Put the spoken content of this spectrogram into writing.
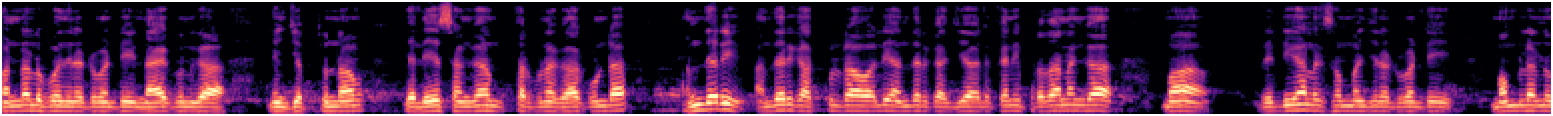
మన్నలు పొందినటువంటి నాయకునిగా మేము చెప్తున్నాం. ఇలా ఏ సంఘం తరఫున కాకుండా అందరి అందరికి హక్కులు రావాలి అందరికి అది చేయాలి. కానీ ప్రధానంగా మా రెడ్డి గాన్లకు సంబంధించినటువంటి మమ్మలను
